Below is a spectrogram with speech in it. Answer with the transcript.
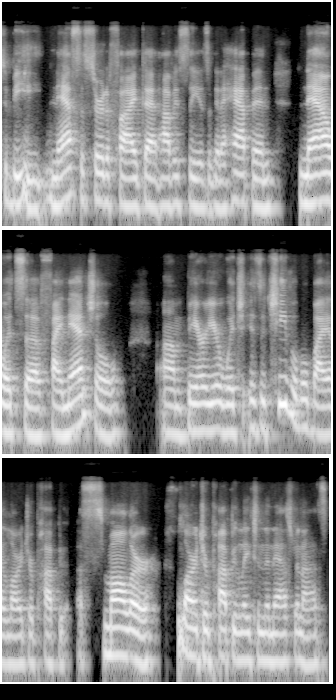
to be NASA certified, that obviously isn't going to happen. Now it's a financial um, barrier, which is achievable by a larger pop, a smaller, larger population than astronauts.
